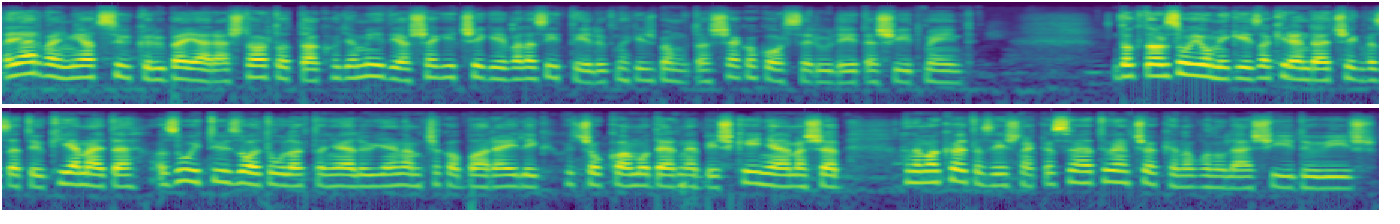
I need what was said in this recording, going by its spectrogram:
A járvány miatt szűkörű bejárást tartottak, hogy a média segítségével az itt élőknek is bemutassák a korszerű létesítményt. Dr. Zójomi Géza kirendeltségvezető kiemelte, az új tűzoltó laktanya előnye nem csak abban rejlik, hogy sokkal modernebb és kényelmesebb, hanem a költözésnek köszönhetően csökken a vonulási idő is.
